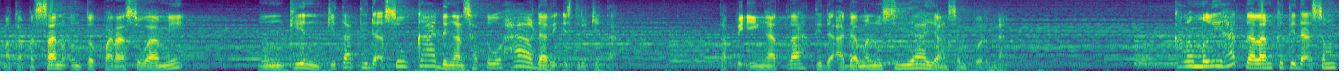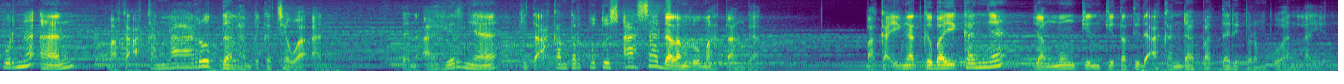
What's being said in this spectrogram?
Maka pesan untuk para suami, mungkin kita tidak suka dengan satu hal dari istri kita tapi ingatlah tidak ada manusia yang sempurna. Kalau melihat dalam ketidaksempurnaan, maka akan larut dalam kekecewaan. Dan akhirnya kita akan terputus asa dalam rumah tangga. Maka ingat kebaikannya yang mungkin kita tidak akan dapat dari perempuan lain.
